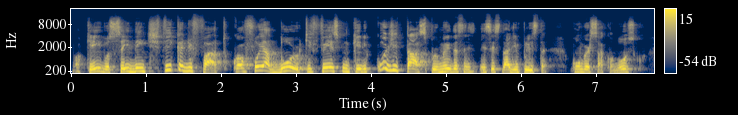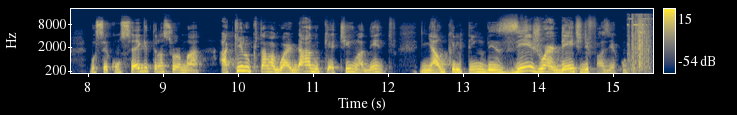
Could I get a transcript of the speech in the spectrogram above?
ok? Você identifica de fato qual foi a dor que fez com que ele cogitasse, por meio dessa necessidade implícita, conversar conosco, você consegue transformar aquilo que estava guardado quietinho lá dentro em algo que ele tem um desejo ardente de fazer acontecer.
